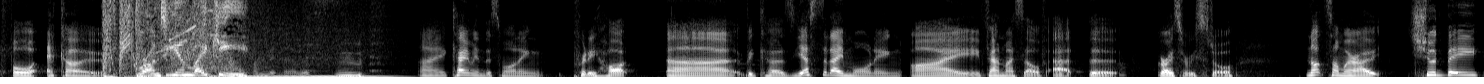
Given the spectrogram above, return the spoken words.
for Echo. Bronte and Lakey. I'm a bit nervous. I came in this morning pretty hot uh, because yesterday morning I found myself at the grocery store. Not somewhere I should be,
